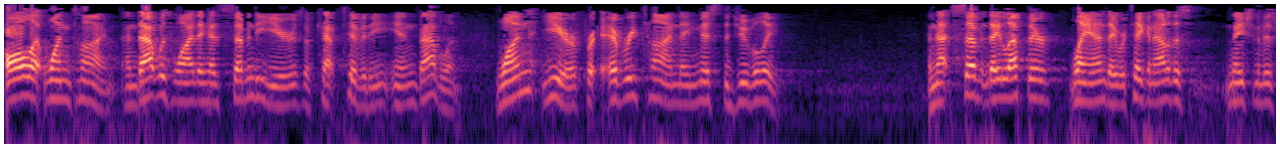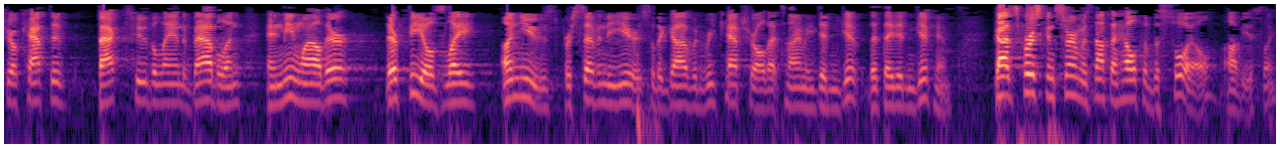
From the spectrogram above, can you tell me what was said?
all at one time. And that was why they had 70 years of captivity in Babylon. One year for every time they missed the Jubilee. And that seven, they left their land, they were taken out of this nation of Israel captive back to the land of Babylon, and meanwhile their, their fields lay unused for 70 years so that God would recapture all that time he didn't give, that they didn't give him. God's first concern was not the health of the soil, obviously.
